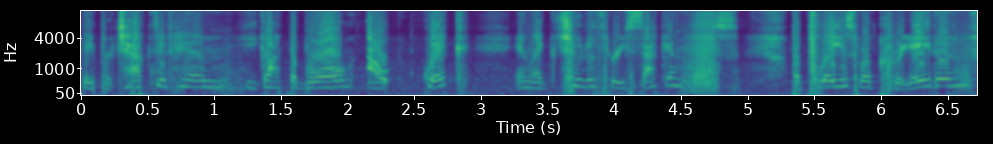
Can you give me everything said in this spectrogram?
They protected him. He got the ball out quick in like two to three seconds. The plays were creative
